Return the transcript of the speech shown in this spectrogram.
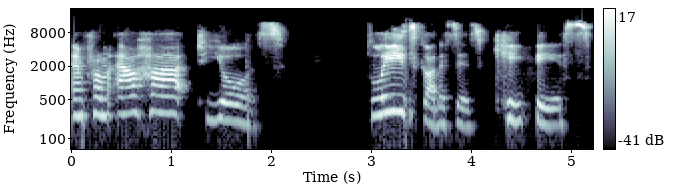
And from our heart to yours, Please, goddesses, keep fierce.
